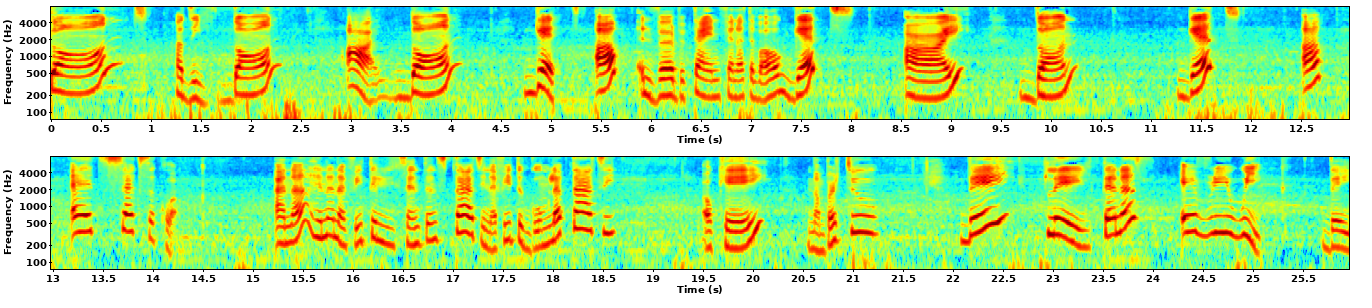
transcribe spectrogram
don't هضيف don't I don't get up الفيرب بتاعي infinitive اهو get I don't get up at 6 o'clock انا هنا نفيت السنتنس بتاعتي نفيت الجمله بتاعتي اوكي نمبر 2 they play tennis every week they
